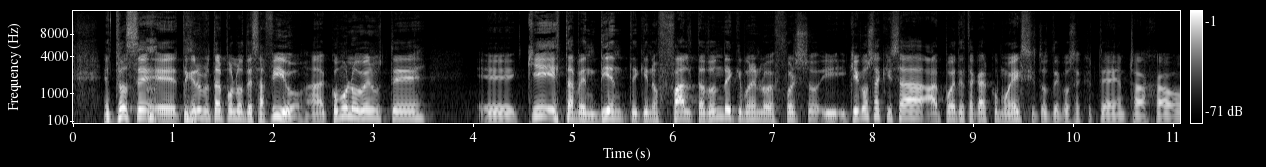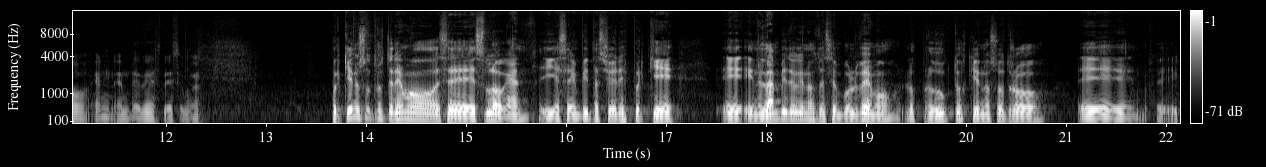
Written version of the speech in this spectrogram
Entonces, eh, te quiero preguntar por los desafíos. ¿ah? ¿Cómo lo ven ustedes? Eh, ¿Qué está pendiente? ¿Qué nos falta? ¿Dónde hay que poner los esfuerzos? ¿Y, qué cosas quizás ah, puedes destacar como éxitos de cosas que ustedes hayan trabajado en, desde, SQM? ¿Por qué nosotros tenemos ese eslogan y esa invitación? Es porque eh, en el ámbito que nos desenvolvemos, los productos que nosotros eh, eh,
